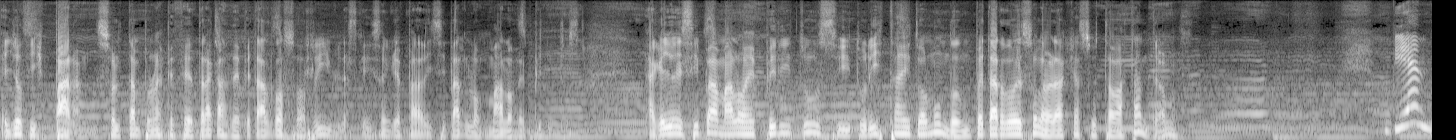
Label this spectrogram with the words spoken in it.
ellos disparan, sueltan por una especie de tracas de petardos horribles que dicen que es para disipar los malos espíritus. Aquello disipa malos espíritus y turistas y todo el mundo. Un petardo de eso la verdad es que asusta bastante, vamos. Bien,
